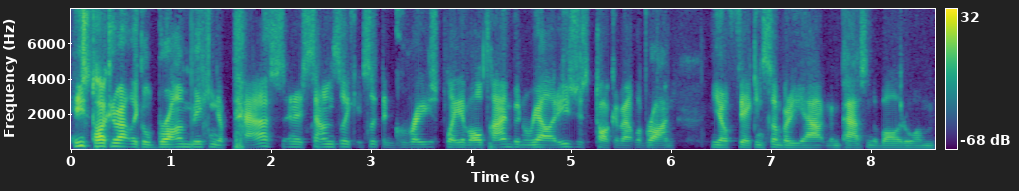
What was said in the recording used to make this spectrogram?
he's talking about like LeBron making a pass, and it sounds like it's like the greatest play of all time, but in reality, he's just talking about LeBron you know, faking somebody out and then passing the ball to him.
